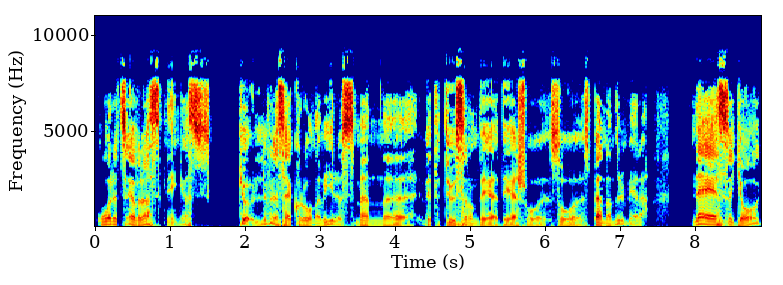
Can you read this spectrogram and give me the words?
årets överraskning. Jag skulle vilja säga coronavirus, men eh, vet inte tusan om det, det är så, så spännande numera. Nej, så jag,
